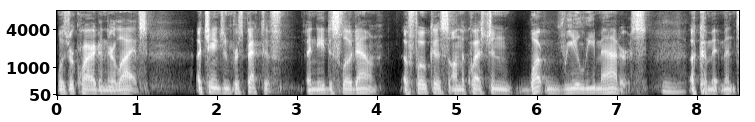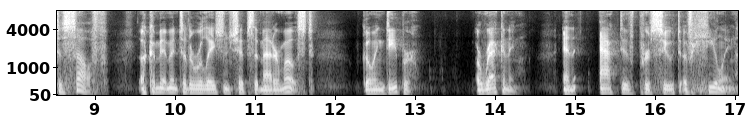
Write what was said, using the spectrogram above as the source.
was required in their lives. A change in perspective, a need to slow down, a focus on the question, what really matters, mm. a commitment to self, a commitment to the relationships that matter most, going deeper, a reckoning, an active pursuit of healing.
